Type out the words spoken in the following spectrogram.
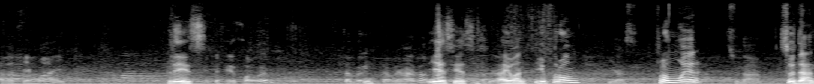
هذا في ماي Please. انت في صور تبي تبي هذا؟ Yes, yes. I want. You from? يس From where? سودان Sudan.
